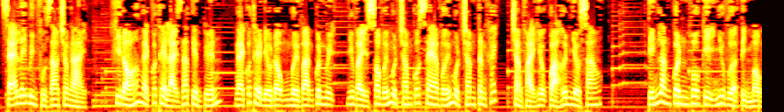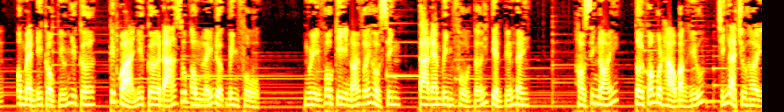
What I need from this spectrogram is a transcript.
sẽ lấy binh phù giao cho ngài. Khi đó ngài có thể lại ra tiền tuyến, ngài có thể điều động 10 vạn quân ngụy, như vậy so với 100 cỗ xe với 100 tân khách, chẳng phải hiệu quả hơn nhiều sao? Tín Lăng Quân vô kỵ như vừa tỉnh mộng, ông bèn đi cầu cứu Như Cơ, kết quả Như Cơ đã giúp ông lấy được binh phù. Ngụy Vô Kỵ nói với Hầu Sinh, ta đem binh phù tới tiền tuyến đây. Hầu Sinh nói, tôi có một hảo bằng hữu, chính là Chu Hợi,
